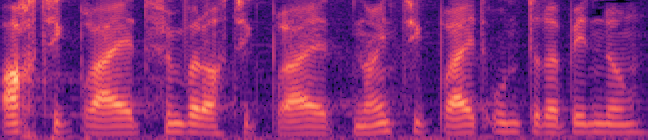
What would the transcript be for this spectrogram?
80 breit, 85 breit, 90 breit unter der Bindung.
